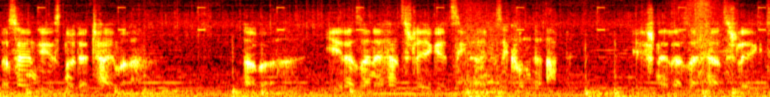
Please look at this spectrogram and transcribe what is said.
Das Handy ist nur der Timer. Aber jeder seiner Herzschläge zieht eine Sekunde ab. Je schneller sein Herz schlägt,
